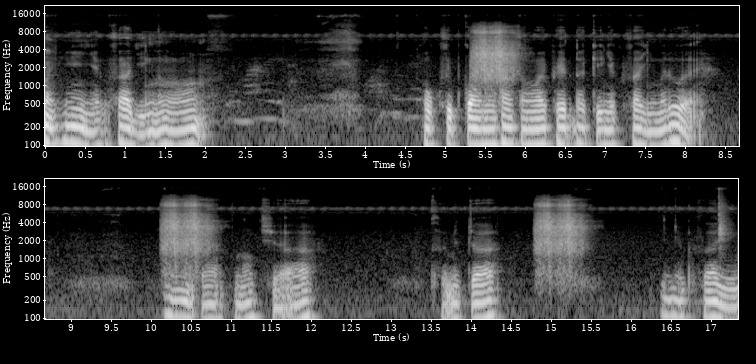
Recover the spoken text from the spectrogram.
นี่แอบผู้ซ่าหญิงน้องหกสิบกล่องหนึ่งสองร้อยเพชรได้เก่งยากุซ่าหญิงมาด้วยนี่จ้ะน้องจ๋าสวยไหมจ๊ะนี่ยากุซ่าหญิง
